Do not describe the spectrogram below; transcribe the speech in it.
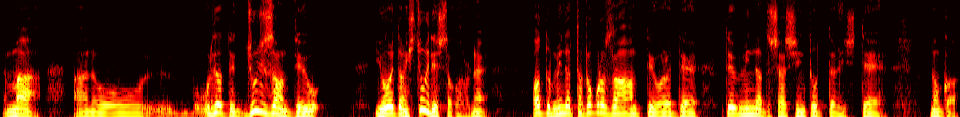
まああの俺だってジョージさんって言われたの一人でしたからねあとみんな田所さんって言われてでみんなと写真撮ったりしてなんか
